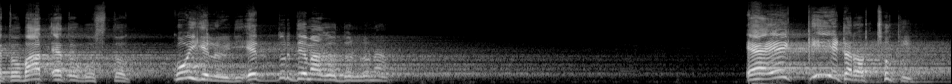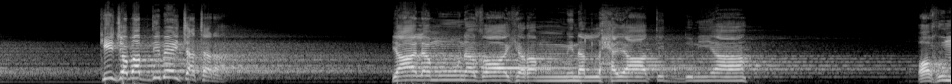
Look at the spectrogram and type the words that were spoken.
এত বাত এত গোস্ত, কই গেল ইডি এর দূর দেমাগেও ধরল না। এই কি এটার অর্থ কি? কি জবাব দিবে এই চাচারা? ইয়ালামুনা যাহিরাম মিনাল হায়াতিদ দুনিয়া অহুম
